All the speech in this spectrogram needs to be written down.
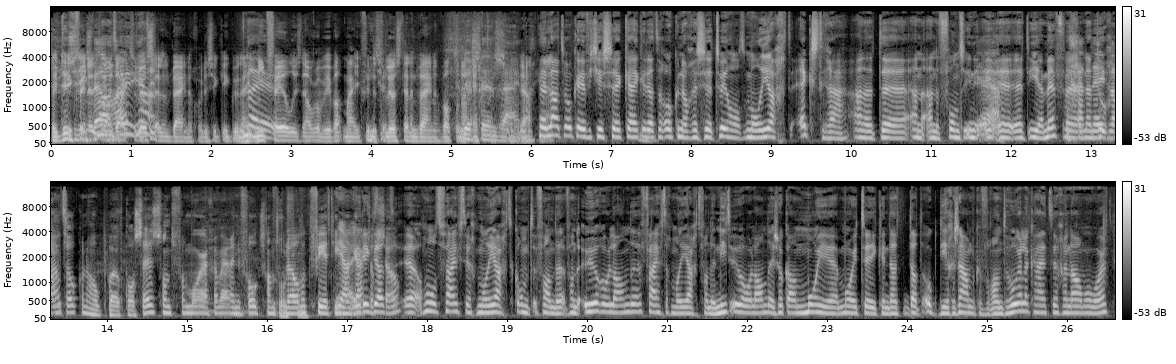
Ik, dus ik vind het inderdaad teleurstellend weinig. Hoor. Dus ik, ik, nee, niet veel is nou wel weer wat, maar ik vind het teleurstellend weinig wat er nou echt is. Ja. Ja. laten we ook eventjes uh, kijken dat er ook nog eens uh, 200 miljard extra aan het, uh, aan, aan het fonds in het IMF uh, naartoe Nederland ook een hoop kosten. stond vanmorgen waar in de Volkskrant geloof ik 14 ja, miljard ik denk of dat 150 miljard komt van de, van de eurolanden, 50 miljard van de niet-eurolanden. is ook al een mooi, mooi teken dat, dat ook die gezamenlijke verantwoordelijkheid genomen wordt.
